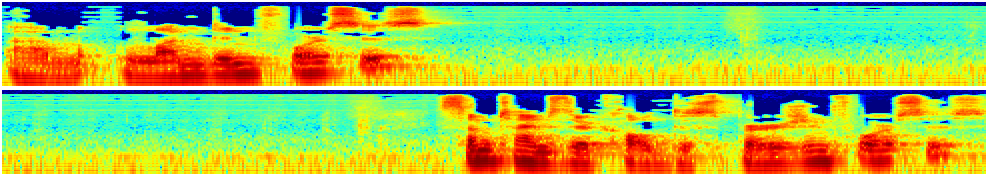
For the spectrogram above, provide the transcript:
um, London forces. Sometimes they're called dispersion forces.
